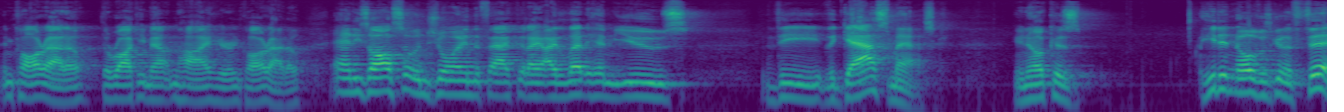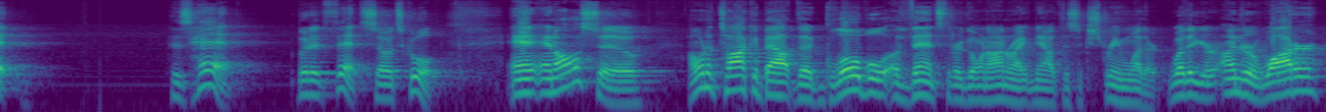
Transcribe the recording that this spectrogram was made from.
in Colorado, the Rocky Mountain High here in Colorado. And he's also enjoying the fact that I, I let him use the, the gas mask, you know, because he didn't know if it was going to fit his head, but it fits, so it's cool. And, and also, I want to talk about the global events that are going on right now with this extreme weather. Whether you're underwater,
